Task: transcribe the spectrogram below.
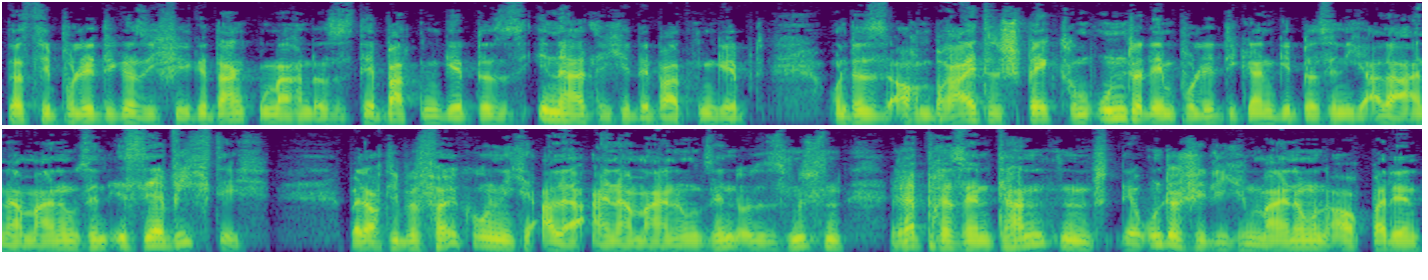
dass die Politiker sich viel Gedanken machen, dass es Debatten gibt, dass es inhaltliche Debatten gibt und dass es auch ein breites Spektrum unter den Politikern gibt, dass sie nicht alle einer Meinung sind, ist sehr wichtig, weil auch die Bevölkerung nicht alle einer Meinung sind und es müssen Repräsentanten der unterschiedlichen Meinungen auch bei den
